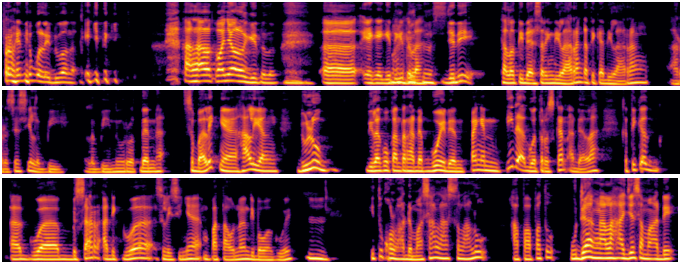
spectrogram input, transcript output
permennya boleh dua nggak? Kayak gitu gitu hal-hal konyol gitu loh. Eh ya kayak gitu My gitulah goodness. jadi kalau tidak sering dilarang ketika dilarang harusnya sih lebih lebih nurut dan sebaliknya hal yang dulu dilakukan terhadap gue dan pengen tidak gue teruskan adalah ketika uh, gue besar adik gue selisihnya empat tahunan di bawah gue Hmm. itu kalau ada masalah selalu apa-apa tuh udah ngalah aja sama adik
